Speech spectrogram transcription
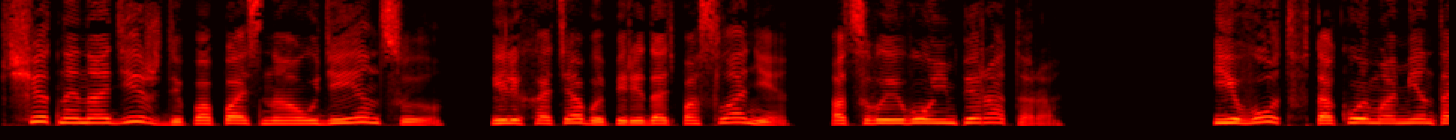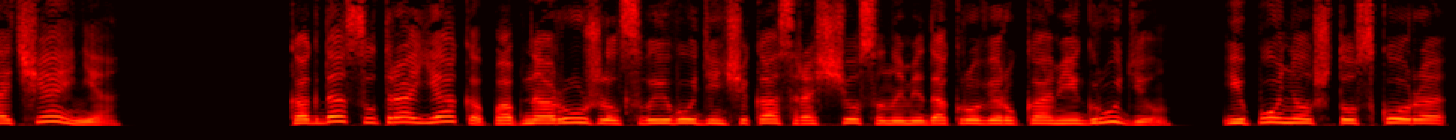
в тщетной надежде попасть на аудиенцию или хотя бы передать послание от своего императора. И вот в такой момент отчаяния, когда с утра Якоб обнаружил своего денщика с расчесанными до крови руками и грудью, и понял, что скоро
